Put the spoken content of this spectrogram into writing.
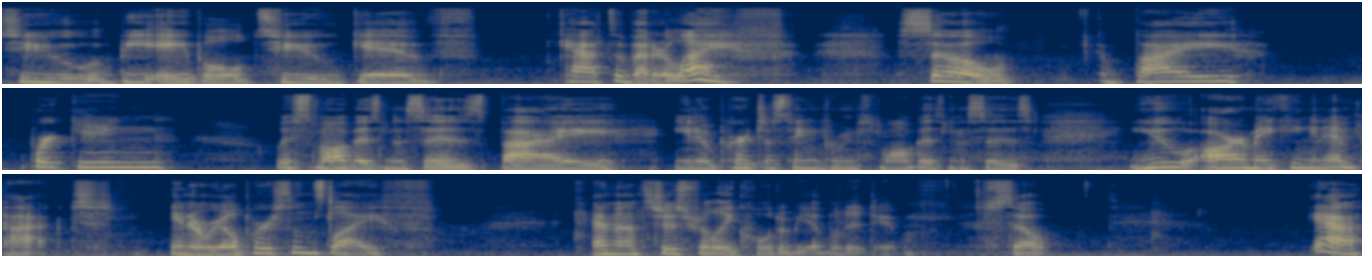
to be able to give cats a better life. So by working with small businesses, by, you know, purchasing from small businesses, you are making an impact in a real person's life. And that's just really cool to be able to do. So, yeah.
